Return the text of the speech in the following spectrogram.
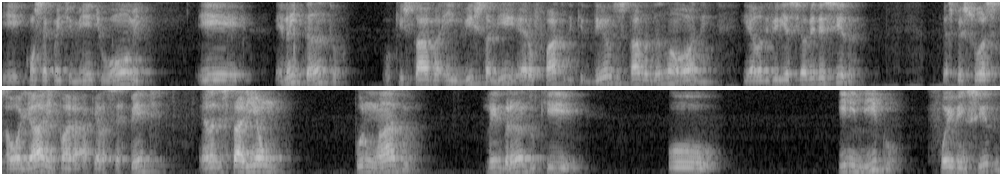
e, consequentemente, o homem. E, e, no entanto, o que estava em vista ali era o fato de que Deus estava dando uma ordem e ela deveria ser obedecida. E as pessoas, ao olharem para aquela serpente, elas estariam, por um lado, lembrando que o inimigo foi vencido,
